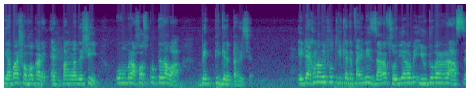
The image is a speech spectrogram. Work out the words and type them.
ইয়াবা সহকারে এক বাংলাদেশি ওমরা হজ করতে যাওয়া ব্যক্তি গ্রেপ্তার হয়েছে। এটা এখন আমি পত্রিকাতে পাইনি। যারা সৌদি আরবে ইউটিউবাররা আসছে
